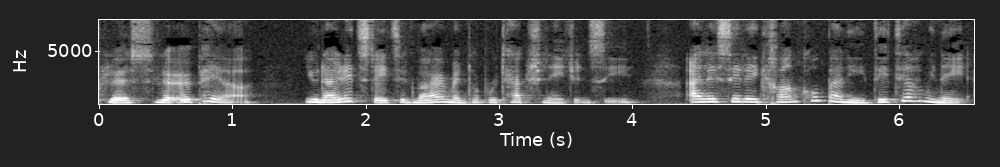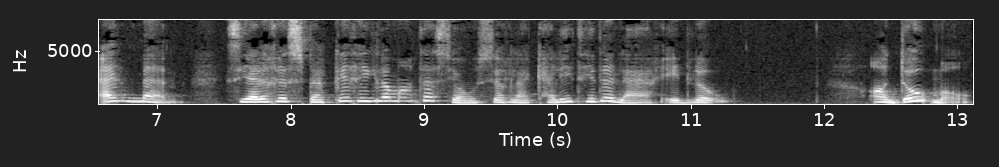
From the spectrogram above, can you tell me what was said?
plus, le EPA, United States Environmental Protection Agency, a laissé les grandes compagnies déterminer elles-mêmes si elles respectent les réglementations sur la qualité de l'air et de l'eau. En d'autres mots,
